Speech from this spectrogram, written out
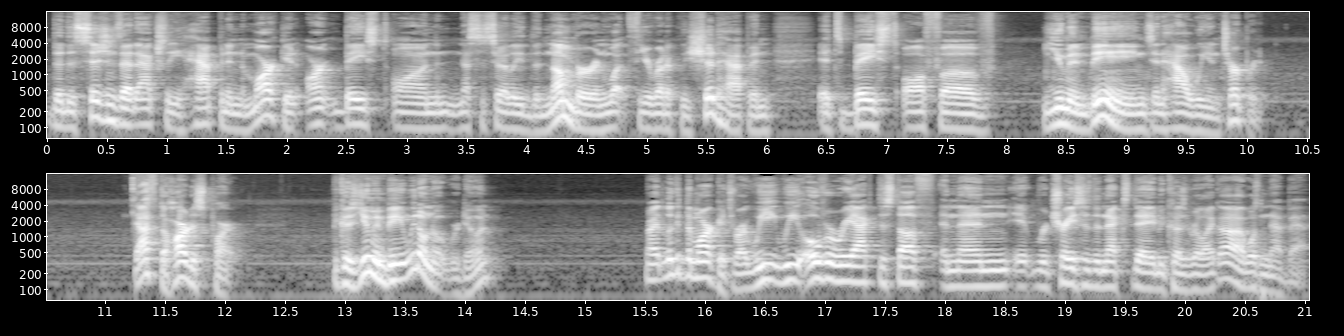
the decisions that actually happen in the market aren't based on necessarily the number and what theoretically should happen. It's based off of human beings and how we interpret it. That's the hardest part. Because human being, we don't know what we're doing. Right? Look at the markets, right? We we overreact to stuff and then it retraces the next day because we're like, oh, it wasn't that bad.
